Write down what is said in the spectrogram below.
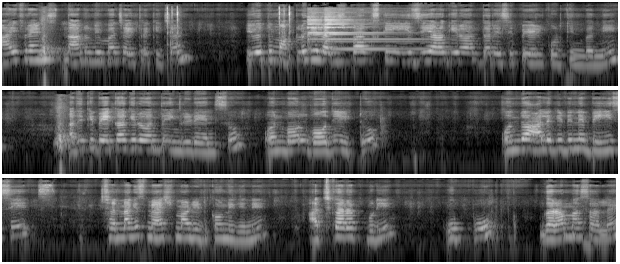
ಹಾಯ್ ಫ್ರೆಂಡ್ಸ್ ನಾನು ನಿಮ್ಮ ಚೈತ್ರ ಕಿಚನ್. ಇವತ್ತು ಮಕ್ಕಳಿಗೆ ಲಂಚ್ ಬಾಕ್ಸ್ಗೆ ಈಸಿ ಆಗಿರೋವಂಥ ರೆಸಿಪಿ ಹೇಳ್ಕೊಡ್ತೀನಿ ಬನ್ನಿ. ಅದಕ್ಕೆ ಬೇಕಾಗಿರುವಂಥ ಇಂಗ್ರೀಡಿಯೆಂಟ್ಸು ಒಂದು ಬೌಲ್ ಗೋಧಿ ಹಿಟ್ಟು, ಒಂದು ಆಲೂಗಡ್ಡೆನೇ ಬೇಯಿಸಿ ಚೆನ್ನಾಗಿ ಸ್ಮ್ಯಾಶ್ ಮಾಡಿ ಇಟ್ಕೊಂಡಿದ್ದೀನಿ. ಅಚ್ಕಾರದ ಪುಡಿ, ಉಪ್ಪು, ಗರಂ ಮಸಾಲೆ,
